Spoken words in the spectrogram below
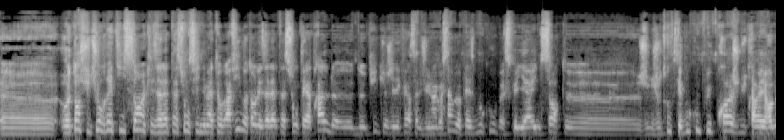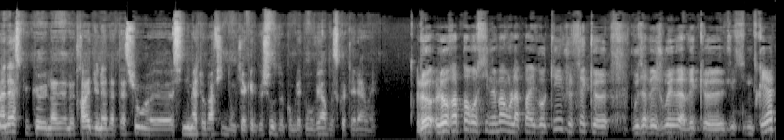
euh, autant je suis toujours réticent avec les adaptations cinématographiques, autant les adaptations théâtrales, depuis que j'ai découvert celle de Julien Gosselin, me plaisent beaucoup parce qu'il y a une sorte, euh, je, je, trouve que c'est beaucoup plus proche du travail romanesque que le travail d'une adaptation euh, cinématographique. Donc il y a quelque chose de complètement ouvert de ce côté-là, ouais. Le, le, rapport au cinéma, on l'a pas évoqué. Je sais que vous avez joué avec Justine Triat,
